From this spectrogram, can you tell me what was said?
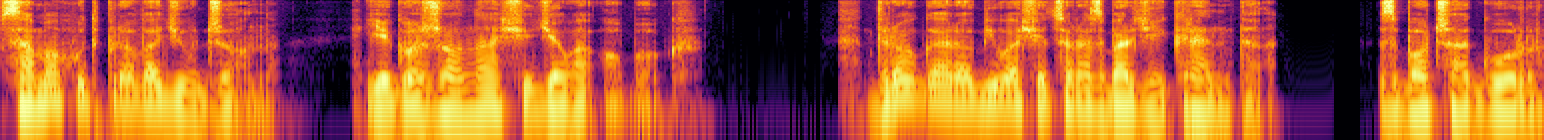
Samochód prowadził John. Jego żona siedziała obok. Droga robiła się coraz bardziej kręta. Zbocza gór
